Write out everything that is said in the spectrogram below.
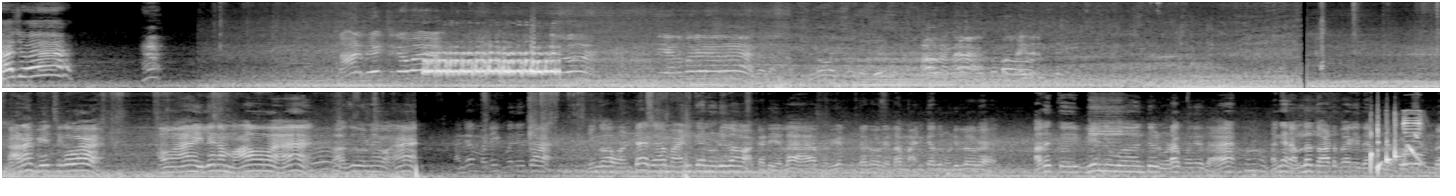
ರಾಜು ನಾನ್ ಬೇಚಿಗವ ಹೆಣ್ಮಗಳು ಯಾರ ಬೇಚಿಗವ ಅವ ಇಲ್ಲೇ ನಮ್ಮ ಮಾವ ಬಾಜು ಅವ ಹಂಗ ಮನಿಗೆ ಬಂದಿದ್ದ. ಹಿಂಗ ಹೊಂಟಾಗ ಮಾಣಿಕಾಯಿ ನೋಡಿದವ. ಆ ಕಡೆ ಎಲ್ಲ ಬರೀ ಬಿಟ್ಟಾರ ಎಲ್ಲ ಮಾಣಿಕಾಯಿ ಅದು ನೋಡಿಲ್ಲ ಅವ್ರ ಅದಕ್ಕೆ ಇವೇನ್ ನೀವು ಅಂತೇಳಿ ನೋಡಕ್ ಬಂದಿದ್ದ. ಹಂಗೆ ನಮ್ದ ತೋಟ ಬಾಗಿದೆ ತಗೊಂಡ್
